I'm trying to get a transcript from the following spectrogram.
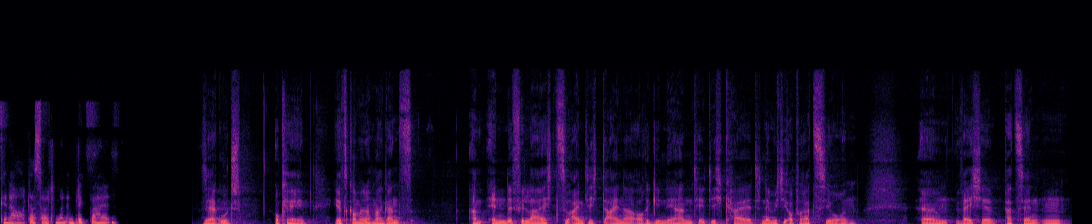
Genau, das sollte man im Blick behalten. Sehr gut. Okay, jetzt kommen wir noch mal ganz am Ende vielleicht zu eigentlich deiner originären Tätigkeit, nämlich die Operation. Ähm, welche Patienten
